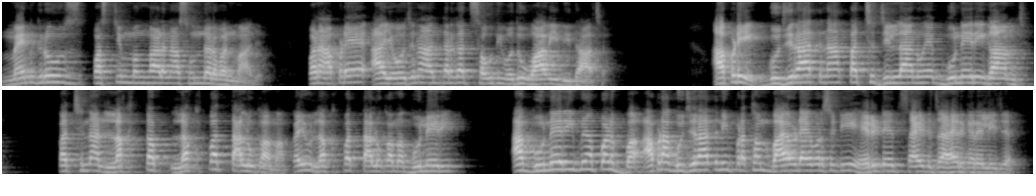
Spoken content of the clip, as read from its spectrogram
મેનગ્રુવ્સ પશ્ચિમ બંગાળના સુંદરવનમાં છે. પણ આપણે આ યોજના અંતર્ગત સૌથી વધુ વાવી દીધા છે. આપણી ગુજરાતના કચ્છ જિલ્લાનું એક ગુનેરી ગામ છે. કચ્છના લખતપ, લખપત તાલુકામાં. કયું લખપત તાલુકામાં? ગુનેરી. આ ગુનેરીમાં પણ આપણા ગુજરાતની પ્રથમ બાયોડાયવર્સિટી હેરિટેજ સાઇટ જાહેર કરેલી છે.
